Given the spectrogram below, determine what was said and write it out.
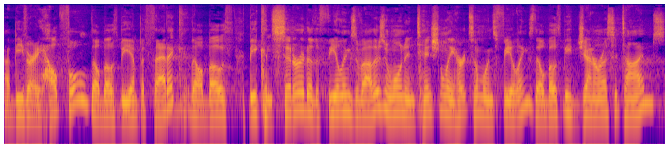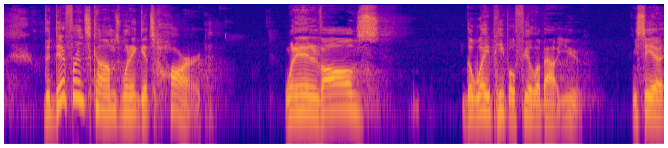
uh, be very helpful. They'll both be empathetic. They'll both be considerate of the feelings of others and won't intentionally hurt someone's feelings. They'll both be generous at times. The difference comes when it gets hard, when it involves the way people feel about you. You see, uh,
